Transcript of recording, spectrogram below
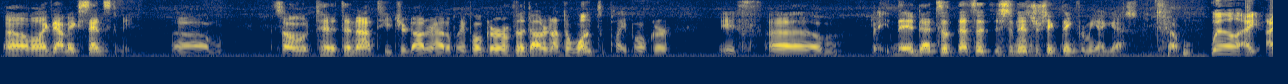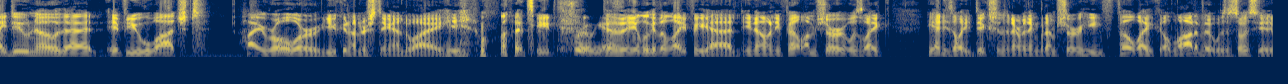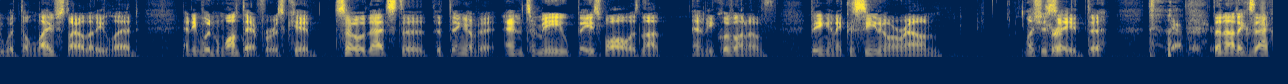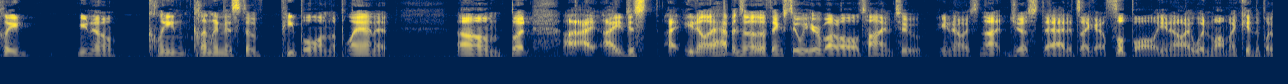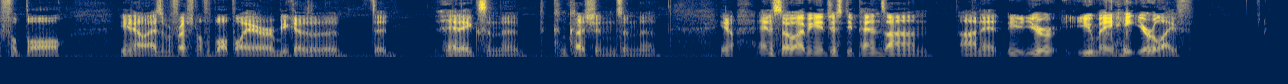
Uh, well, like that makes sense to me. Um, So to to not teach your daughter how to play poker, or for the daughter not to want to play poker, if um, that's a, that's a just an interesting thing for me, I guess. So Well, I, I do know that if you watched High Roller, you can understand why he wanted to teach. True, yeah. Because you look at the life he had, you know, and he felt. I'm sure it was like he had his addictions and everything, but I'm sure he felt like a lot of it was associated with the lifestyle that he led, and he wouldn't want that for his kid. So that's the the thing of it. And to me, baseball is not an equivalent of being in a casino around. Let's just say the yeah, the not exactly, you know, clean cleanliness of people on the planet. Um, but I, I just, I, you know, it happens in other things too. We hear about it all the time too. You know, it's not just that. It's like a football. You know, I wouldn't want my kid to play football, you know, as a professional football player because of the, the headaches and the concussions and the, you know, and so I mean, it just depends on on it. You- You're you may hate your life,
